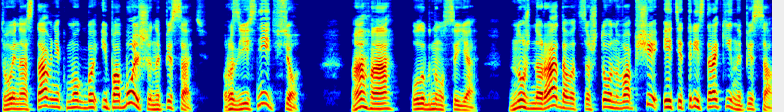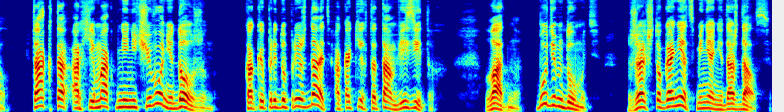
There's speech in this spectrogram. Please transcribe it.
Твой наставник мог бы и побольше написать, разъяснить все». «Ага», — улыбнулся я. «Нужно радоваться, что он вообще эти три строки написал. Так-то Архимаг мне ничего не должен, как и предупреждать о каких-то там визитах. Ладно, будем думать. Жаль, что гонец меня не дождался.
